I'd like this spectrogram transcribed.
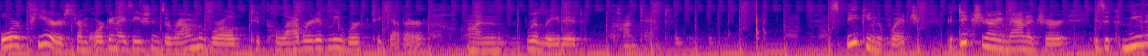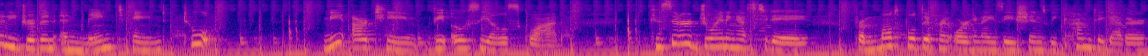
or peers from organizations around the world to collaboratively work together on related content. Speaking of which, the Dictionary Manager is a community-driven and maintained tool. Meet our team, the OCL Squad. Consider joining us today from multiple different organizations, we come together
